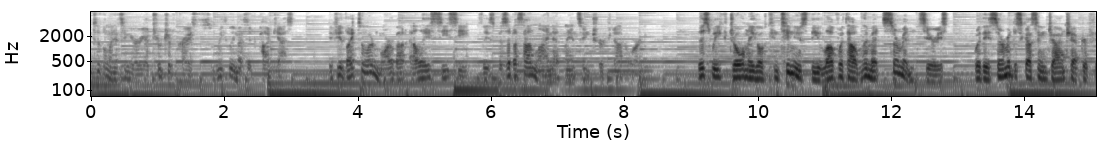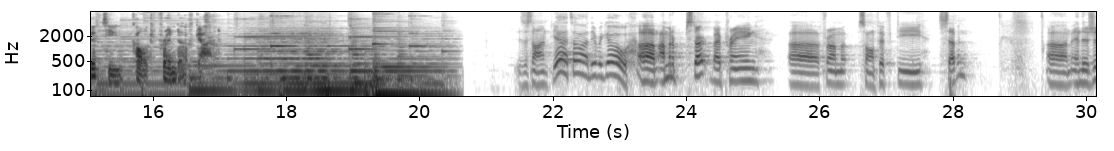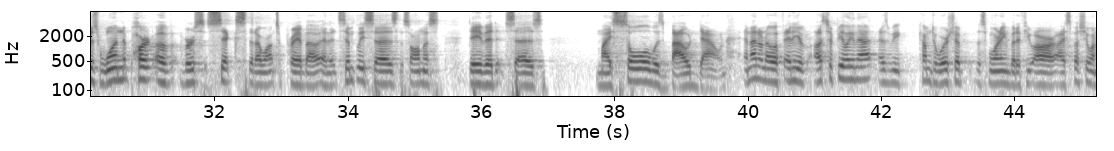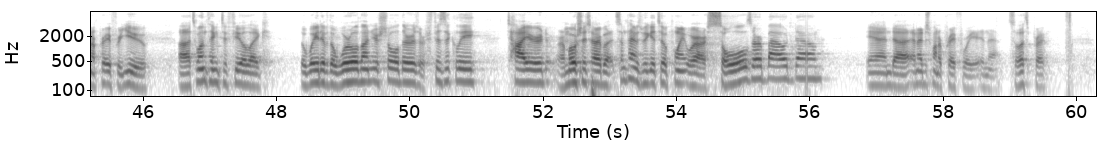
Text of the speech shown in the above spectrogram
welcome to the Lansing Area Church of Christ's weekly message podcast. If you'd like to learn more about LACC, please visit us online at lansingchurch.org. This week, Joel Nagel continues the Love Without Limit sermon series with a sermon discussing John chapter 15 called Friend of God. Is this on? Yeah, it's on. There we go. Um, I'm going to start by praying uh, from Psalm 57. Um, and there's just one part of verse 6 that I want to pray about, and it simply says the psalmist David says, My soul was bowed down. And I don't know if any of us are feeling that as we come to worship this morning, but if you are, I especially want to pray for you. Uh, it's one thing to feel like the weight of the world on your shoulders or physically tired or emotionally tired, but sometimes we get to a point where our souls are bowed down. And, uh, and I just want to pray for you in that. So let's pray.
